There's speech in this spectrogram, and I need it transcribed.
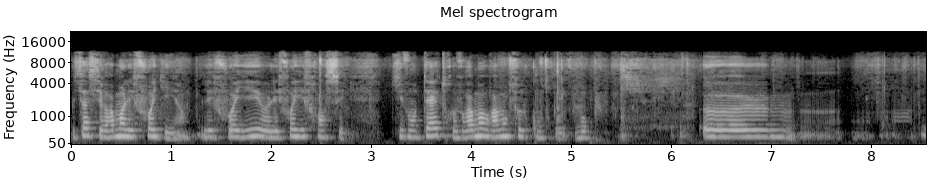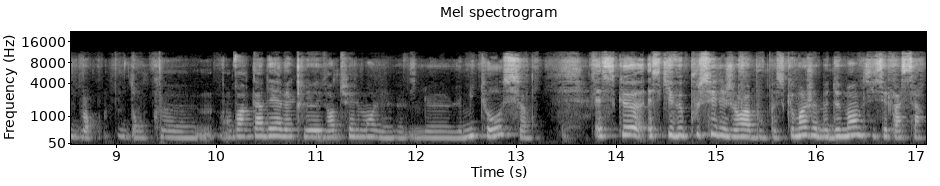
Et ça, c'est vraiment les foyers, hein. les foyers, euh, les foyers français, qui vont être vraiment, vraiment sous le contrôle. Bon. Euh, Bon, donc euh, on va regarder avec le, éventuellement le, le, mythos. Est-ce que est-ce qu'il veut pousser les gens à bout? Parce que moi, je me demande si c'est pas ça.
